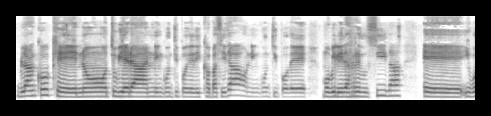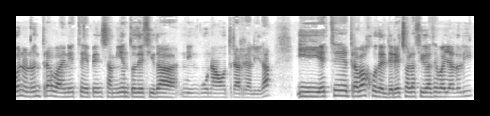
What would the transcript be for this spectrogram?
blancos, que no tuvieran ningún tipo de discapacidad o ningún tipo de movilidad reducida, eh, y bueno, no entraba en este pensamiento de ciudad ninguna otra realidad. Y este trabajo del derecho a la ciudad de Valladolid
